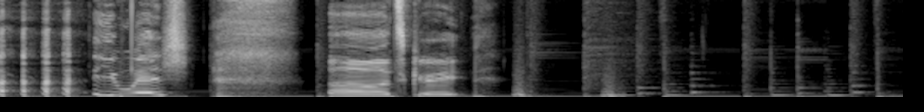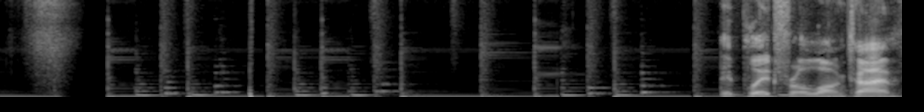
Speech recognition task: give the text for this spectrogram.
you wish. Oh, it's great. They played for a long time.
